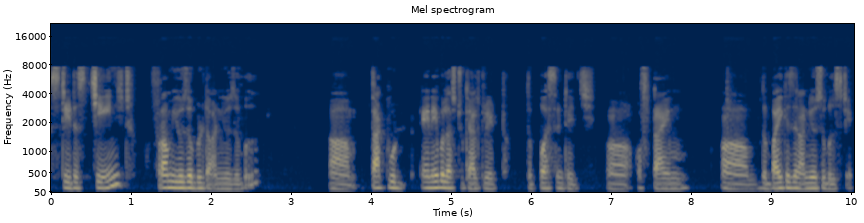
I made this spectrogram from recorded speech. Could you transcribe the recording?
status changed from usable to unusable. Um, that would enable us to calculate the percentage uh, of time um, the bike is in unusable state.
